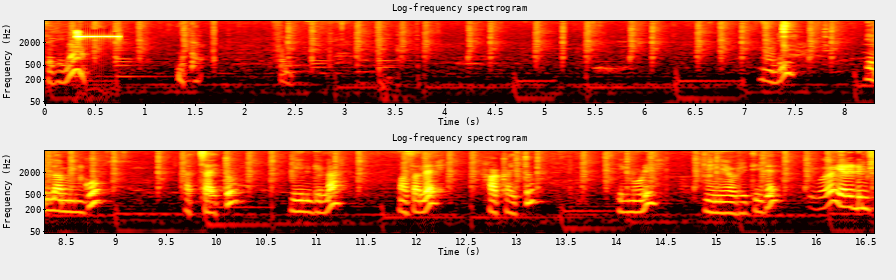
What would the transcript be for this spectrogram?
ಸರಿನಾ? ಈ ಥರ ಫುಲ್. ನೋಡಿ, ಎಲ್ಲ ಮೀನಿಗೂ ಹಚ್ಚಾಯಿತು ಮೀನಿಗೆಲ್ಲ ಮಸಾಲೆ ಹಾಕಾಯಿತು. ಈಗ ನೋಡಿ, ಮೀನು ಯಾವ ರೀತಿ ಇದೆ. ಇವಾಗ ಎರಡು ನಿಮಿಷ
